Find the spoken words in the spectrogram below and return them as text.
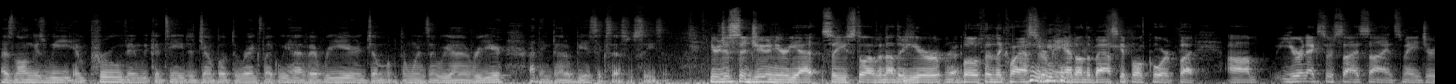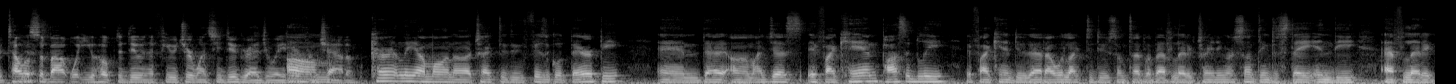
as long as we improve and we continue to jump up the ranks like we have every year and jump up the wins that we have every year, I think that'll be a successful season. You're just a junior yet, so you still have another year right. both in the classroom and on the basketball court. But um, you're an exercise science major. Tell yes. us about what you hope to do in the future once you do graduate here um, from Chatham. Currently, I'm on a track to do physical therapy and that um, I just, if I can, possibly, if I can't do that, I would like to do some type of athletic training or something to stay in the athletic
